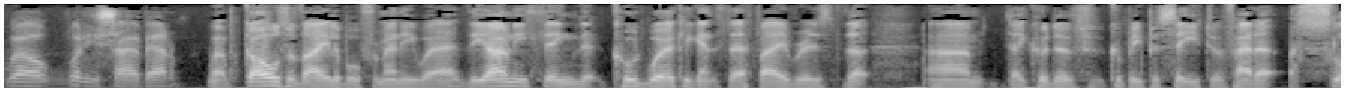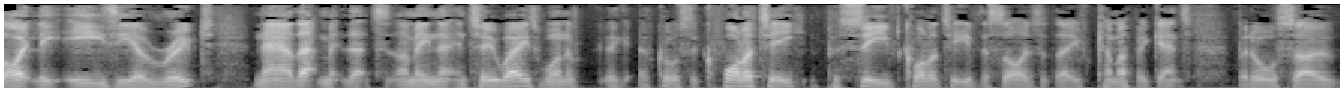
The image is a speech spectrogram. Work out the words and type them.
Well, what do you say about them? Well, goals available from anywhere. The only thing that could work against their favour is that um, they could have could be perceived to have had a, a slightly easier route. Now that that's I mean that in two ways. One of of course the quality, perceived quality of the sides that they've come up against, but also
